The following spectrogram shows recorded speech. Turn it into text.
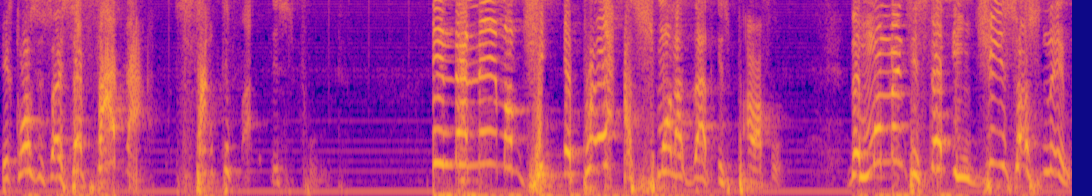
he closed his eyes, said, Father, sanctify this food. In the name of Jesus, a prayer as small as that is powerful. The moment he said, In Jesus' name,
